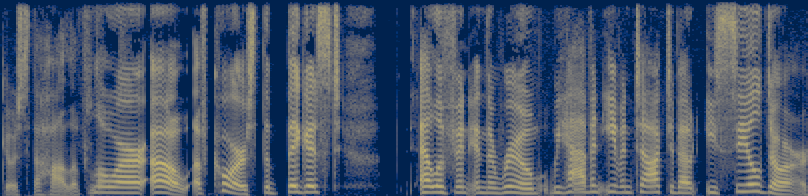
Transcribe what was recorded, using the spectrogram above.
goes to the Hall of Lore. Oh, of course, the biggest elephant in the room. We haven't even talked about Isildur.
